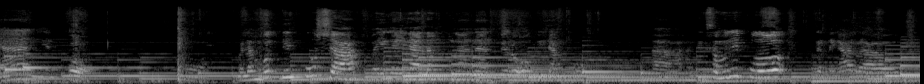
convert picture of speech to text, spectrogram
Yan, yan po. Oh, Malambot din po siya. Maingay na sa muli po. Gandang araw.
